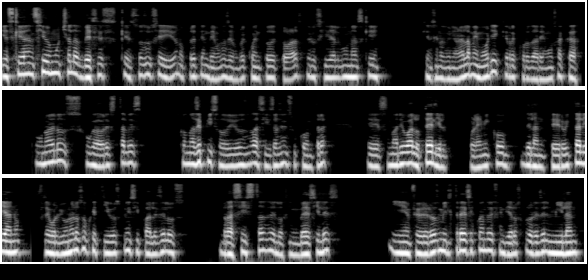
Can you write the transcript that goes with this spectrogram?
Y es que han sido muchas las veces que esto ha sucedido, no pretendemos hacer un recuento de todas, pero sí de algunas que, que se nos vinieron a la memoria y que recordaremos acá. Uno de los jugadores tal vez con más episodios racistas en su contra es Mario Balotelli, el polémico delantero italiano. Se volvió uno de los objetivos principales de los racistas, de los imbéciles. Y en febrero de 2013, cuando defendía los colores del Milan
